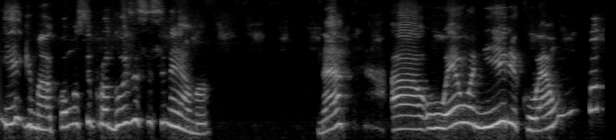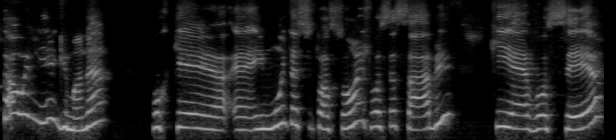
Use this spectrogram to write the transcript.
enigma como se produz esse cinema. Né? Ah, o eu onírico é um total enigma, né? Porque é, em muitas situações você sabe que é você,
